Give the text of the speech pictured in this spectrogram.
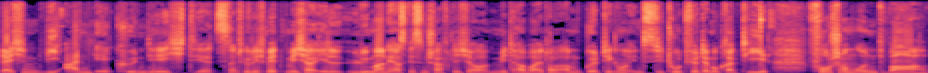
sprechen, wie angekündigt, jetzt natürlich mit Michael Lühmann. Er ist wissenschaftlicher Mitarbeiter am Göttinger Institut für Demokratieforschung und war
